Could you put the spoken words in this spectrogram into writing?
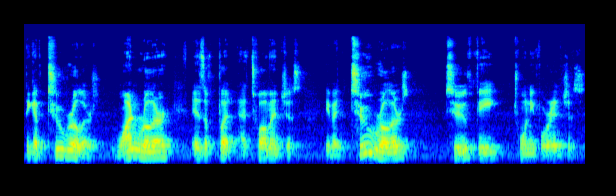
Think of two rulers. One ruler is a foot at 12 inches. You have two rulers, two feet, 24 inches.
